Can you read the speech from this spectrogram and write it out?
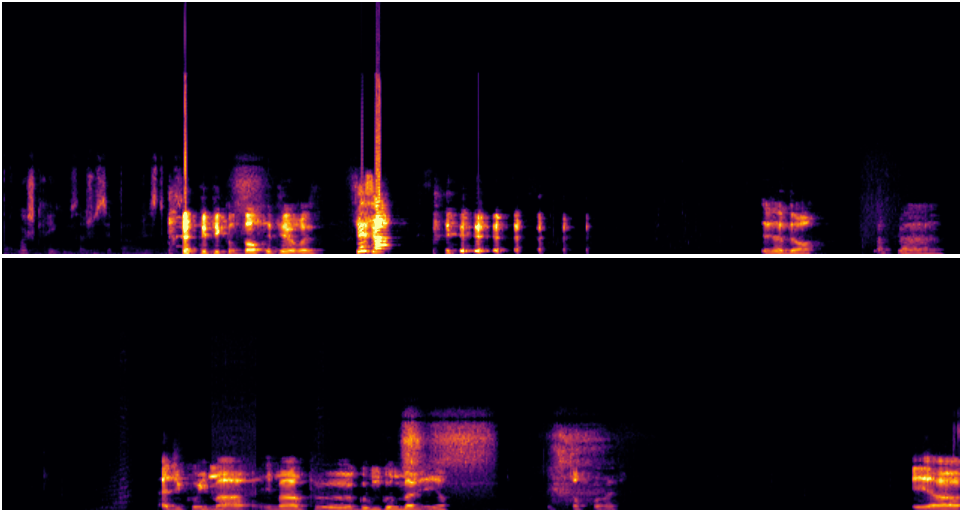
Pourquoi je crie comme ça, je sais pas. t'étais contente, t'étais heureuse. C'est ça J'adore. Hop là. Ah, du coup, il m'a il m'a un peu goum goum ma vie, hein. Petit enfoiré. Et euh,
